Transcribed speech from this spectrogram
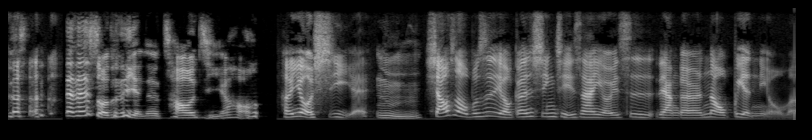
但那手真的演的超级好。很有戏耶，嗯，小手不是有跟星期三有一次两个人闹别扭吗？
